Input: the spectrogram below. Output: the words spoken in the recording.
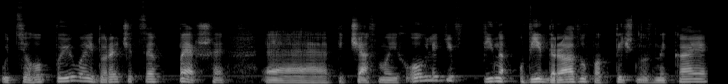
у цього пива. І, до речі, це вперше е- під час моїх оглядів піна відразу фактично зникає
